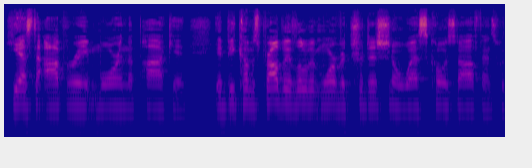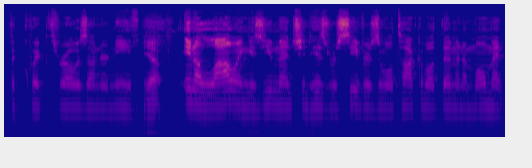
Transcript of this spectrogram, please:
He has to operate more in the pocket. It becomes probably a little bit more of a traditional West Coast offense with the quick throws underneath. Yep. In allowing, as you mentioned, his receivers, and we'll talk about them in a moment,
